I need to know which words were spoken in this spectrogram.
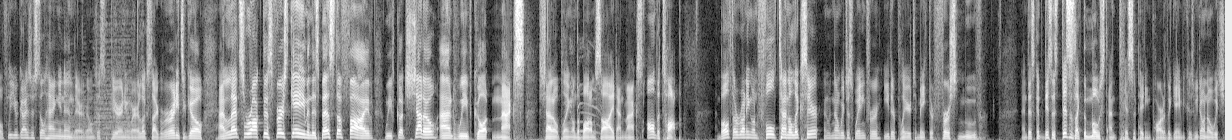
Hopefully you guys are still hanging in there. Don't disappear anywhere. It looks like we're ready to go. And let's rock this first game in this best of five. We've got Shadow and we've got Max. Shadow playing on the bottom side and Max on the top. Both are running on full 10 elixir, and now we're just waiting for either player to make their first move. And this can, this is this is like the most anticipating part of the game because we don't know which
